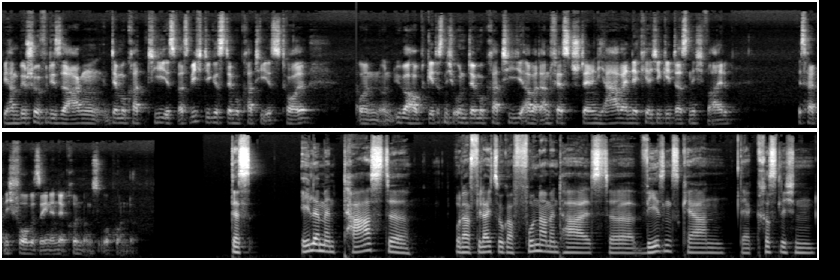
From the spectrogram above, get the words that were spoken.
wir haben Bischöfe, die sagen, Demokratie ist was Wichtiges, Demokratie ist toll. Und, und überhaupt geht es nicht um Demokratie, aber dann feststellen, ja, aber in der Kirche geht das nicht, weil ist halt nicht vorgesehen in der Gründungsurkunde. Das elementarste oder vielleicht sogar fundamentalste Wesenskern der christlichen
